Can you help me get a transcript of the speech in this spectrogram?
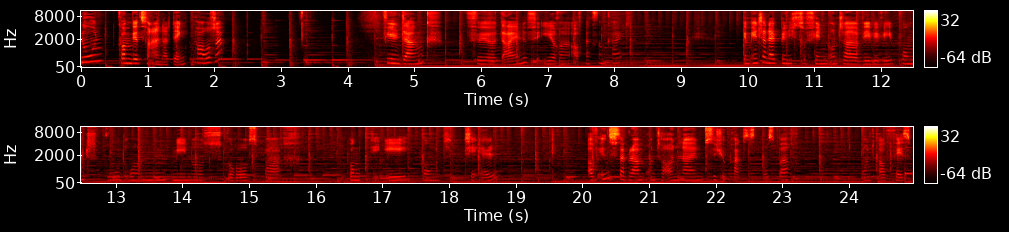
Nun kommen wir zu einer Denkpause. Vielen Dank für deine, für Ihre Aufmerksamkeit. Internet bin ich zu finden unter www.gudrun-großbach.de.tl. Auf Instagram unter Online Psychopraxis Großbach und auf Facebook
